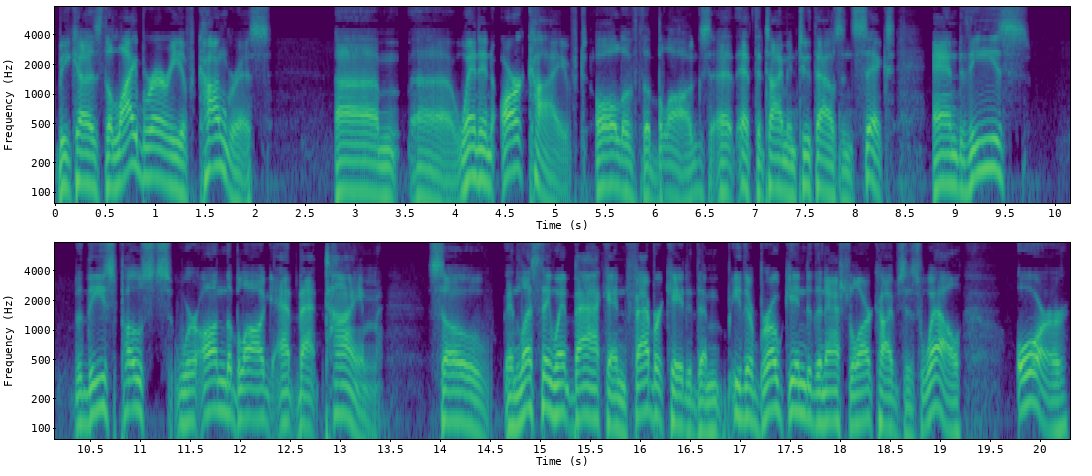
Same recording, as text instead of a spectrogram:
because the Library of Congress um, uh, went and archived all of the blogs at, at, the time in 2006, and these these posts were on the blog at that time. So unless they went back and fabricated them, either broke into the National Archives as well, or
